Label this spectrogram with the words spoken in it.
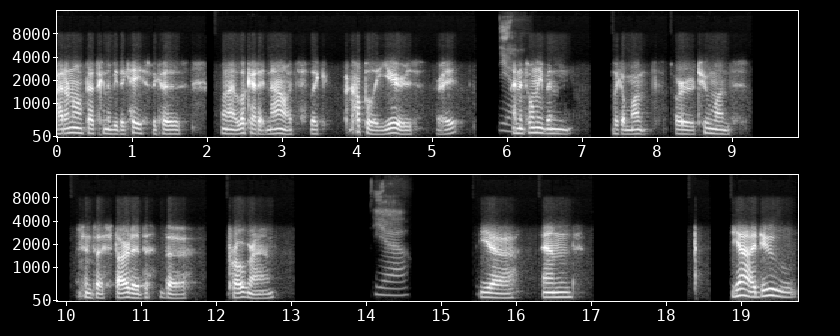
I don't know if that's going to be the case because when I look at it now, it's like a couple of years, right? Yeah. And it's only been like a month or two months since I started the program. Yeah. Yeah, and yeah, I do.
